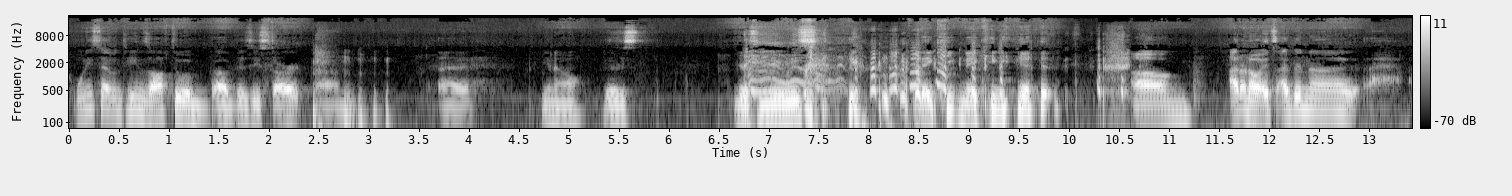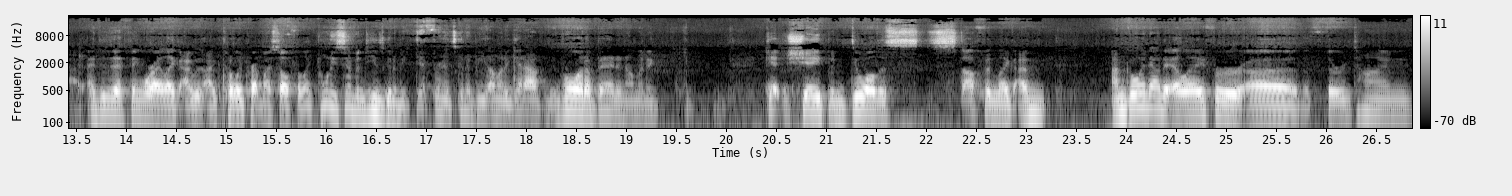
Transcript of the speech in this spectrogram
2017 is off to a, a busy start. Um, uh, you know, there's there's news. they keep making it. Um, I don't know. It's I've been. Uh, I did that thing where I like I, I totally prepped myself for like 2017 is going to be different. It's going to be I'm going to get out, roll out of bed, and I'm going to get in shape and do all this stuff. And like I'm I'm going down to LA for uh, the third time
